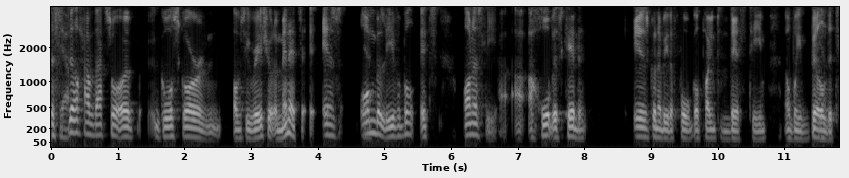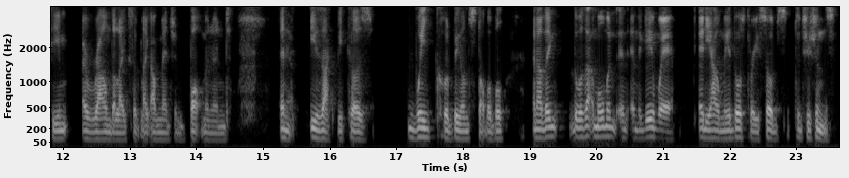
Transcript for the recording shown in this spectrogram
to Yeah. still have that sort of goal scorer and obviously ratio to minutes is unbelievable. It's honestly, I, I hope this kid is going to be the focal point of this team, and we build a team around the likes of, like I mentioned, Botman and and Isak because we could be unstoppable. And I think there was that moment in, in the game where Eddie Howe made those three substitutions,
